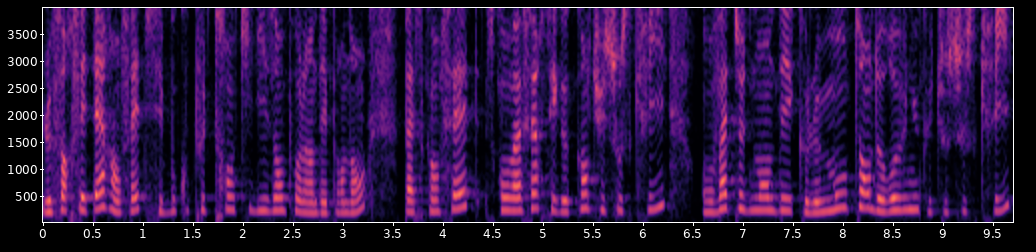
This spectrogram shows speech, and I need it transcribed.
Le forfaitaire, en fait, c'est beaucoup plus tranquillisant pour l'indépendant parce qu'en fait, ce qu'on va faire, c'est que quand tu souscris, on va te demander que le montant de revenus que tu souscris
